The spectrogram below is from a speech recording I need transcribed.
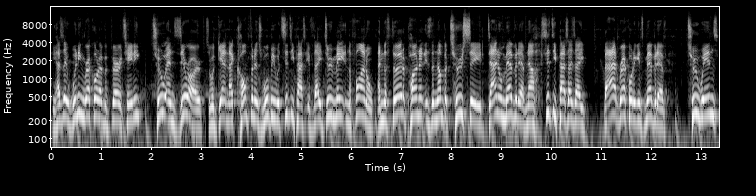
he has a winning record over Berrettini, 2 and 0. So again, that confidence will be with Tsitsipas if they do meet in the final. And the third opponent is the number 2 seed, Daniil Medvedev. Now, Tsitsipas has a bad record against Medvedev. Two wins,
